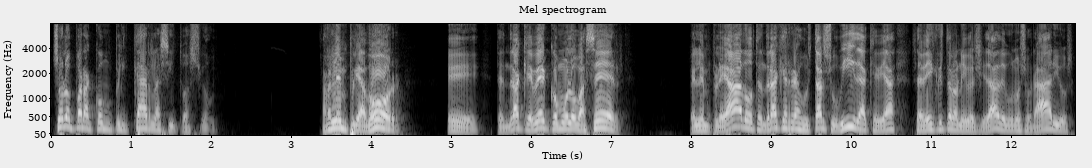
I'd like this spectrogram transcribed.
Solo para complicar la situación. Ahora el empleador eh, tendrá que ver cómo lo va a hacer. El empleado tendrá que reajustar su vida, que ya se había inscrito a la universidad en unos horarios,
